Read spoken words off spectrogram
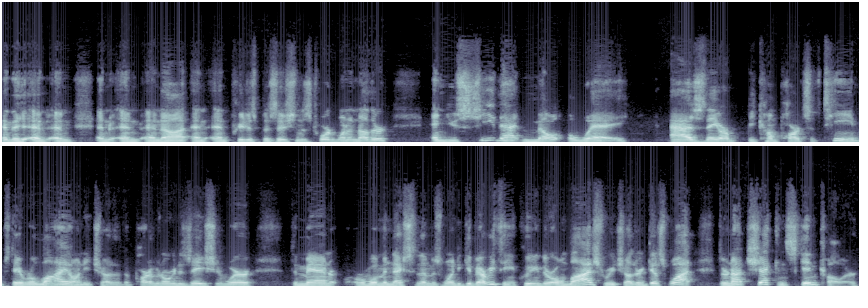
and they and and and and and, uh, and, and predispositions toward one another. And you see that melt away as they are become parts of teams. They rely on each other. They're part of an organization where the man or woman next to them is willing to give everything including their own lives for each other. And guess what? They're not checking skin color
